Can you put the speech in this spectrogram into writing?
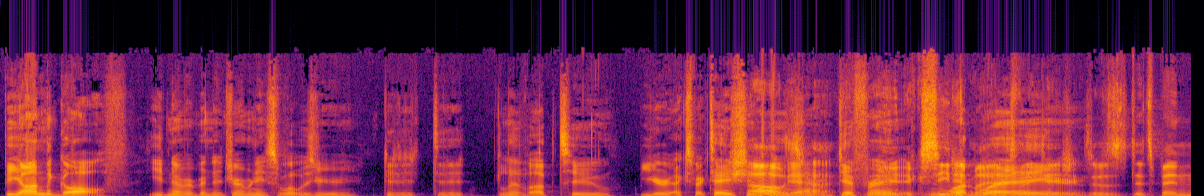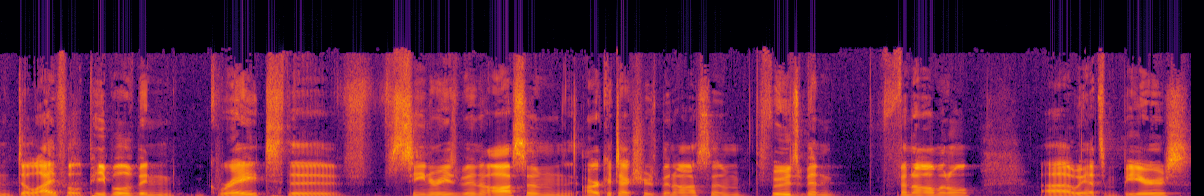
beyond the golf, you'd never been to Germany, so what was your did it did it live up to your expectations? Oh or yeah, different It exceeded what my way, or- expectations. It was. It's been delightful. People have been great. The scenery's been awesome. The architecture's been awesome. The food's been phenomenal. Uh, we had some beers.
